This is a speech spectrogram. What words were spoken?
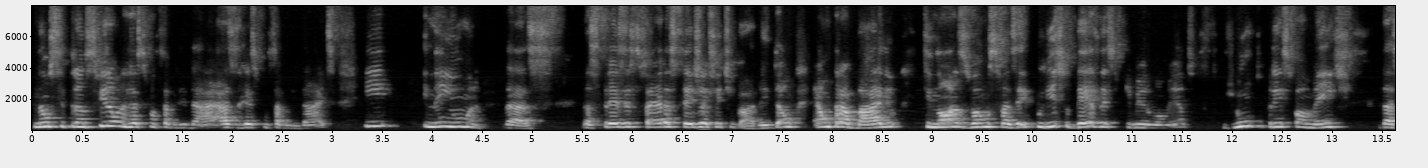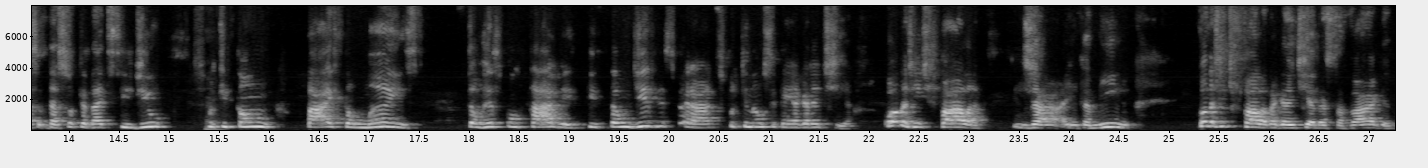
não se transfiram as responsabilidades, as responsabilidades e, e nenhuma das, das três esferas seja efetivada. Então, é um trabalho que nós vamos fazer, e por isso, desde esse primeiro momento, junto principalmente da, da sociedade civil, Sim. porque são pais, são mães, são responsáveis que estão desesperados porque não se tem a garantia. Quando a gente fala, já em caminho, quando a gente fala da garantia dessa vaga,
